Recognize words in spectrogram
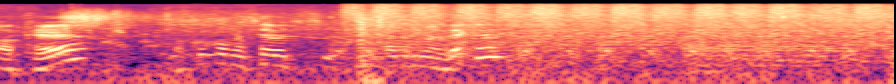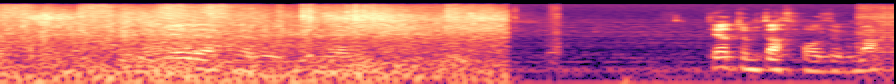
Okay. Mal gucken, ob der Klapperdiener weg ist. Nee, der ist nicht weg. Der hat eine Mittagspause gemacht.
